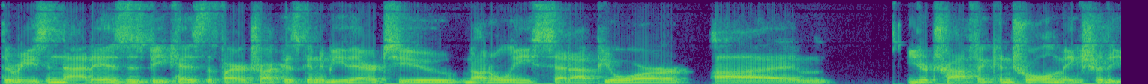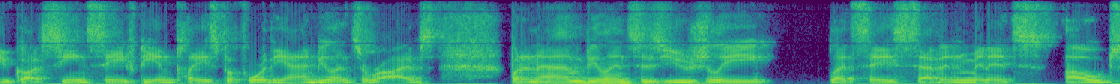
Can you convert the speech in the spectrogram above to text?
The reason that is is because the fire truck is going to be there to not only set up your um, your traffic control and make sure that you've got scene safety in place before the ambulance arrives. But an ambulance is usually let's say seven minutes out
